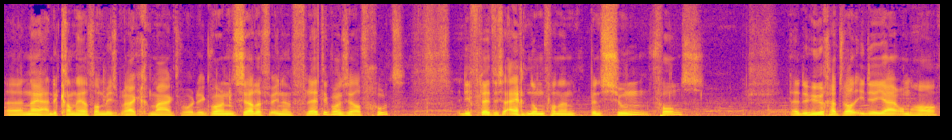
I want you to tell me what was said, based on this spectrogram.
nou ja, er kan heel veel misbruik gemaakt worden. Ik woon zelf in een flat, ik woon zelf goed. Die flat is eigendom van een pensioenfonds. de huur gaat wel ieder jaar omhoog,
